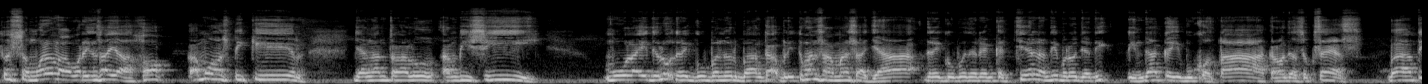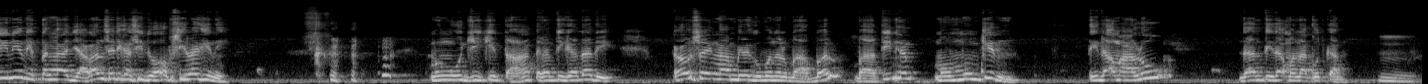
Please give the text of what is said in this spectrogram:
Terus semua orang nawarin saya, Hok, kamu harus pikir, jangan terlalu ambisi mulai dulu dari gubernur Bangka Belitung kan sama saja. Dari gubernur yang kecil nanti baru jadi pindah ke ibu kota kalau udah sukses. Berarti ini di tengah jalan saya dikasih dua opsi lagi nih. Menguji kita dengan tiga tadi. Kalau saya ngambil gubernur Babel berarti ini kan mungkin tidak malu dan tidak menakutkan. Hmm.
